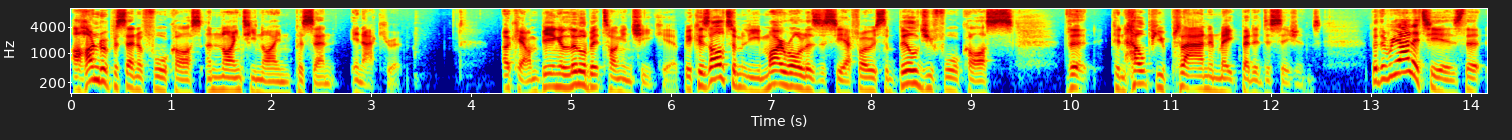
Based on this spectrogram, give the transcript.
hundred percent of forecasts are 99% inaccurate. Okay, I'm being a little bit tongue in cheek here because ultimately my role as a CFO is to build you forecasts that can help you plan and make better decisions. But the reality is that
